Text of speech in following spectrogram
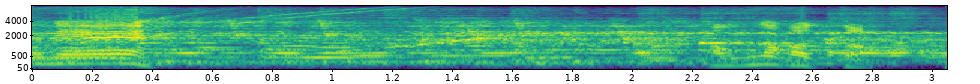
危ねえ。危なかった。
